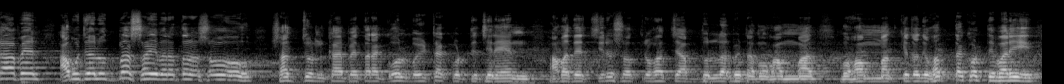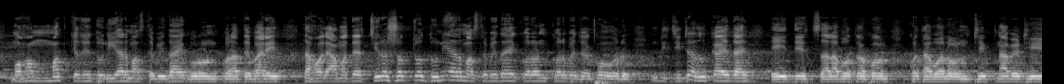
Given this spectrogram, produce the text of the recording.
কাপের আবু জাল উদ্বাস সাহেবের তরসো সাতজন কাপে তারা গোল বৈঠক করতেছিলেন। আমাদের চিরশত্রু হচ্ছে আবদুল্লাহর বেটা মোহাম্মদ। মোহাম্মদকে যদি হত্যা করতে পারি, মোহাম্মদকে যদি দুনিয়ার মাঝে বিদায় গ্রহণ করাতে পারি, তাহলে আমাদের চিরশত্রু দুনিয়ার মাঝে বিদায় গ্রহণ করবে যখন। ডিজিটাল কায়দায় এই দেশ চালাবো তখন। কথা বলুন ঠিক না বেঠি।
